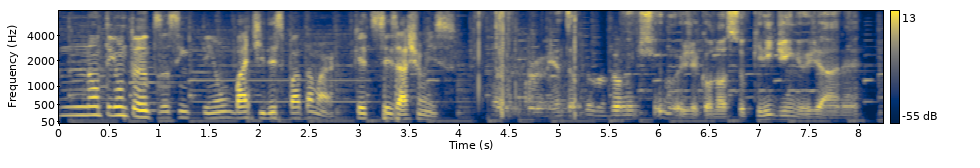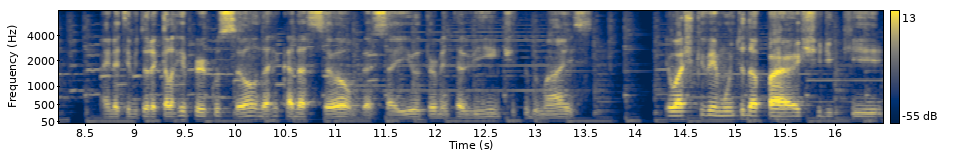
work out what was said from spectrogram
não tenham tantos assim que tenham batido esse patamar. O que vocês acham isso? O Tormenta provavelmente chegou, já que é o nosso queridinho já, né? Ainda teve toda aquela repercussão da arrecadação para sair o Tormenta 20 e tudo mais. Eu acho que vem muito da parte de que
